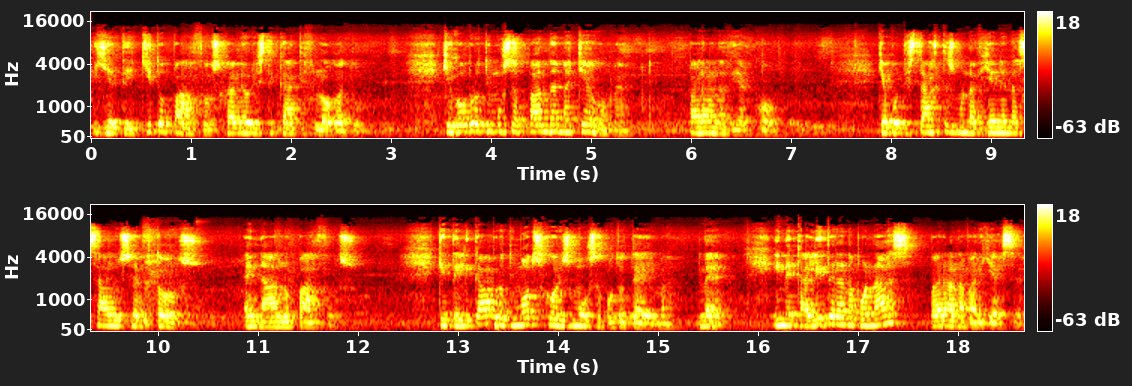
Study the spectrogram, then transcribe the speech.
Γιατί εκεί το πάθος χάνει οριστικά τη φλόγα του. Κι εγώ προτιμούσα πάντα να καίγομαι, παρά να διαρκώ. Και από τις τάχτες μου να βγαίνει ένας άλλος εαυτός, ένα άλλο πάθος. Και τελικά προτιμώ τους χωρισμούς από το τέλμα. Ναι, είναι καλύτερα να πονάς παρά να βαριέσαι.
